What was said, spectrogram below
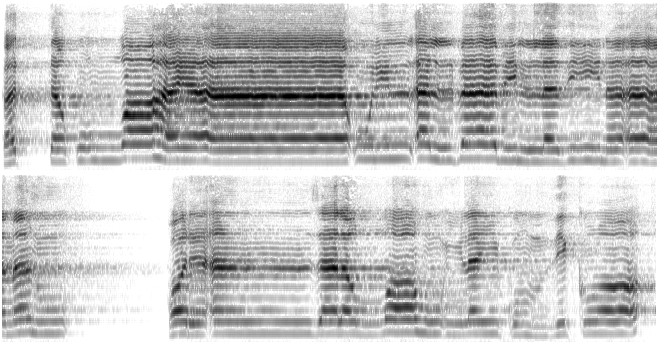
فاتقوا الله يا أولي الألباب الذين آمنوا قد أنزل الله إليكم ذكرًا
